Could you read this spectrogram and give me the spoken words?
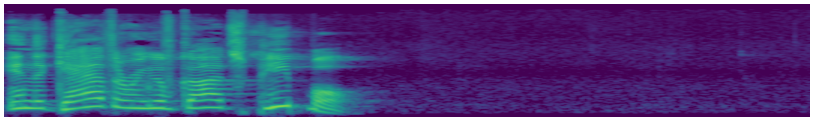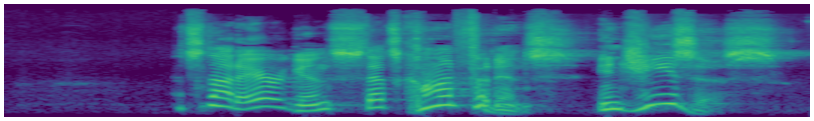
in the gathering of God's people. That's not arrogance, that's confidence in Jesus.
